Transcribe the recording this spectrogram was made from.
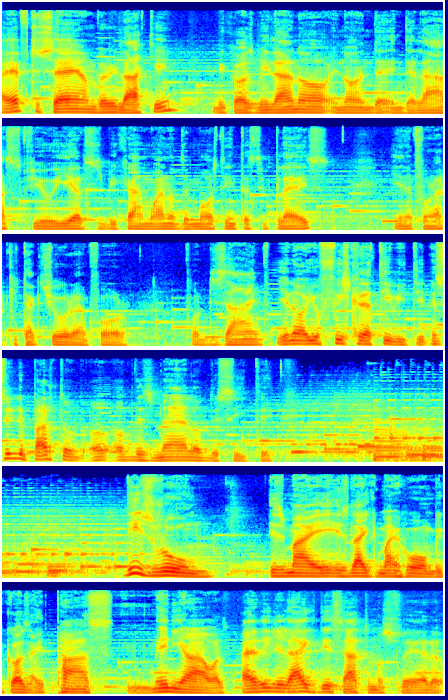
I have to say I'm very lucky because Milano, you know, in the, in the last few years has become one of the most interesting places you know, for architecture and for, for design. You know, you feel creativity. It's really part of, of, of the smell of the city. This room is my is like my home because I pass many hours. I really like this atmosphere.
